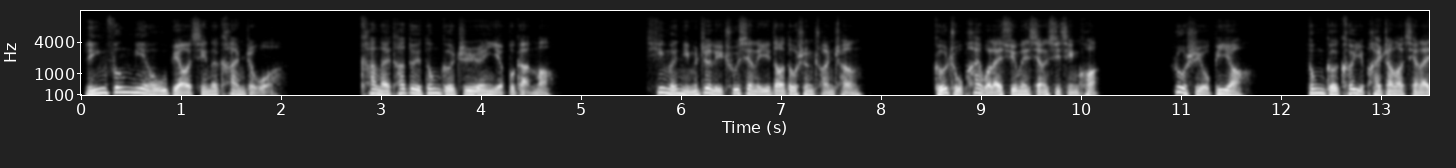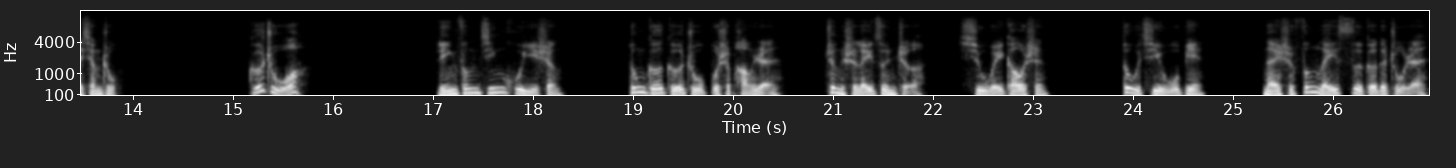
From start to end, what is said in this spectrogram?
林峰面无表情的看着我，看来他对东阁之人也不感冒。听闻你们这里出现了一道斗圣传承，阁主派我来询问详细情况。若是有必要，东阁可以派长老前来相助。阁主！林峰惊呼一声，东阁阁主不是旁人，正是雷尊者，修为高深，斗气无边，乃是风雷四阁的主人。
